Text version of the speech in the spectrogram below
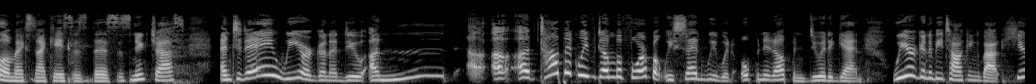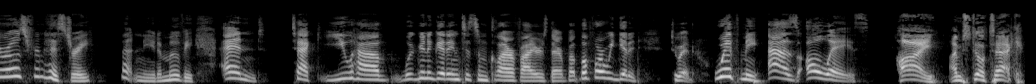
Hello, Mixed Nutcases. This is Nuke Jess. And today we are going to do a, a, a topic we've done before, but we said we would open it up and do it again. We are going to be talking about heroes from history that need a movie. And Tech, you have, we're going to get into some clarifiers there, but before we get into it, with me, as always, Hi, I'm still Tech.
